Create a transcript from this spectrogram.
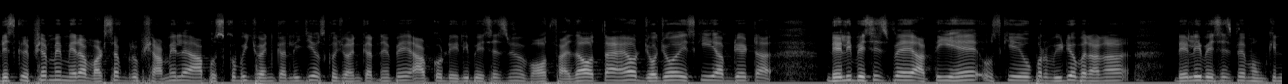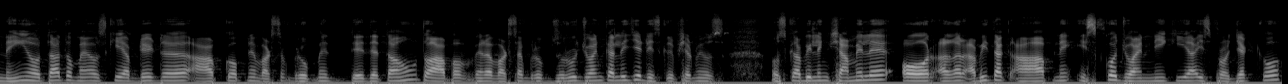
डिस्क्रिप्शन में मेरा व्हाट्सएप ग्रुप शामिल है, आप उसको भी ज्वाइन कर लीजिए। उसको ज्वाइन करने पे आपको डेली बेसिस में बहुत फ़ायदा होता है और जो जो इसकी अपडेट डेली बेसिस पे आती है, उसके ऊपर वीडियो बनाना डेली बेसिस पे मुमकिन नहीं होता। तो मैं उसकी अपडेट आपको अपने व्हाट्सएप ग्रुप में दे देता हूँ। तो आप मेरा व्हाट्सएप ग्रुप ज़रूर ज्वाइन कर लीजिए। डिस्क्रिप्शन में उस, उसका भी लिंक शामिल है। और अगर अभी तक आपने इसको ज्वाइन नहीं किया, इस प्रोजेक्ट को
